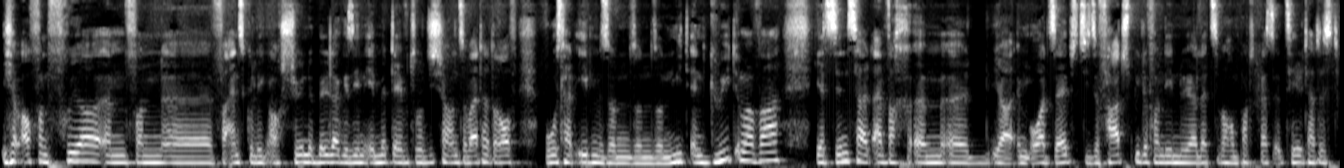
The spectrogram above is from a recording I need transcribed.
ich habe auch von früher ähm, von äh, Vereinskollegen auch schöne Bilder gesehen, eben mit David Rodisha und so weiter drauf, wo es halt eben so ein, so ein, so ein Meet and Greet immer war. Jetzt sind es halt einfach ähm, äh, ja im Ort selbst diese Fahrtspiele, von denen du ja letzte Woche im Podcast erzählt hattest,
